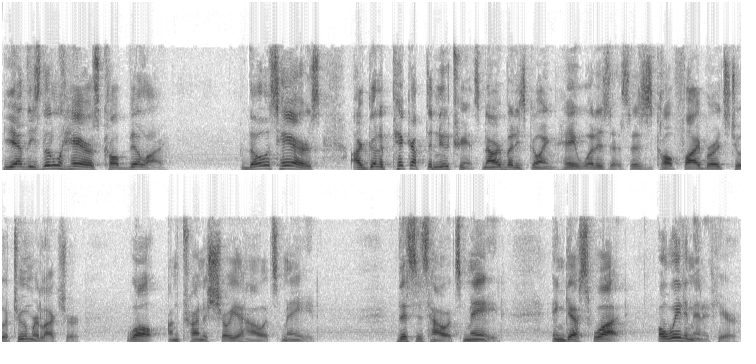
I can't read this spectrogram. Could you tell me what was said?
you have these little hairs called villi. Those hairs are going to pick up the nutrients. Now everybody's going, hey, what is this? This is called fibroids to a tumor lecture. Well, I'm trying to show you how it's made. This is how it's made. And guess what? Oh, wait a minute here.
